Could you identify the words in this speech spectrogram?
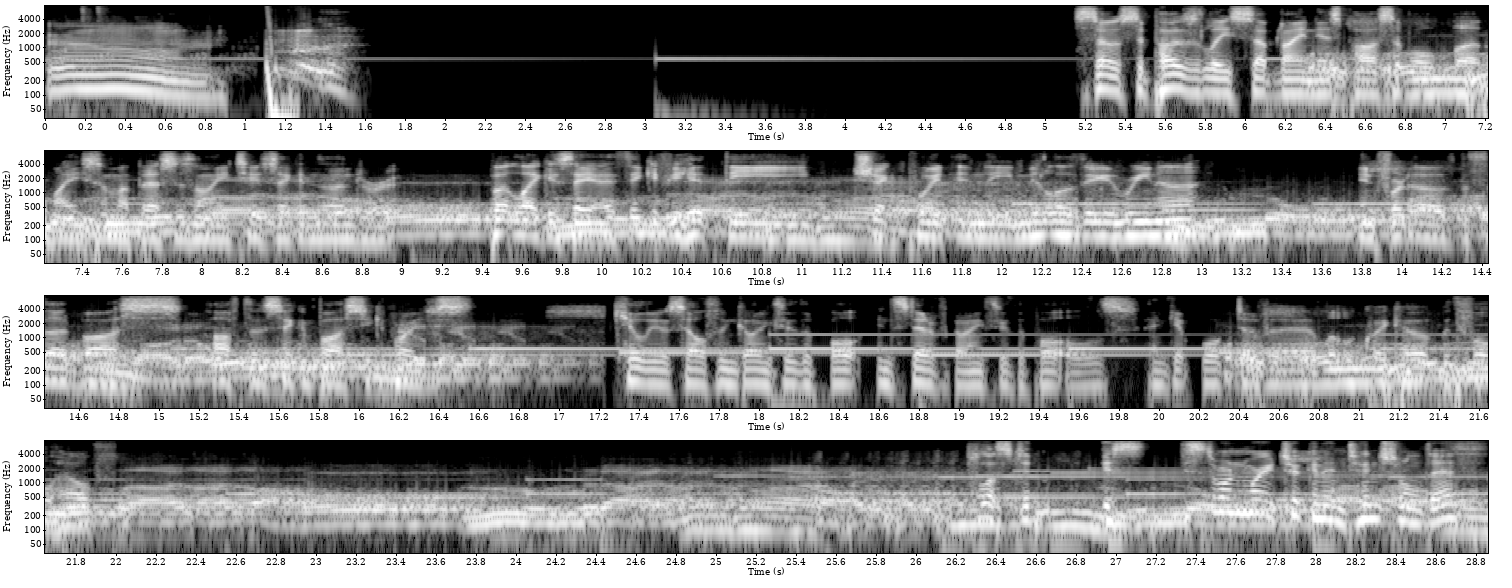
Boom. So supposedly sub 9 is possible, but my sum of best is only 2 seconds under it. But like I say, I think if you hit the checkpoint in the middle of the arena, in front of the third boss, after the second boss, you can probably just kill yourself in going through the instead of going through the portals and get walked over a little quicker with full health. Plus, did, is this the one where he took an intentional death?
